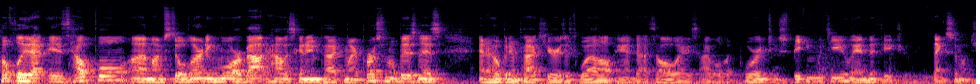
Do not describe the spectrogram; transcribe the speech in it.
Hopefully that is helpful. Um, I'm still learning more about how it's going to impact my personal business, and I hope it impacts yours as well. And as always, I will look forward to speaking with you in the future. Thanks so much.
